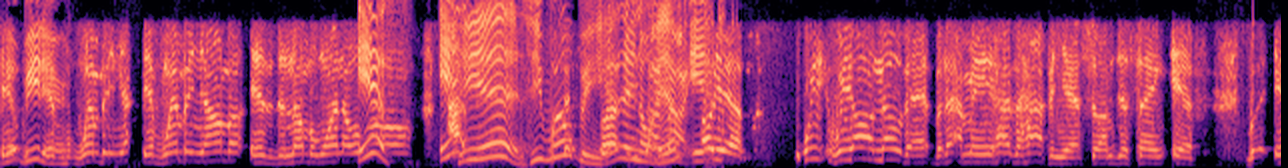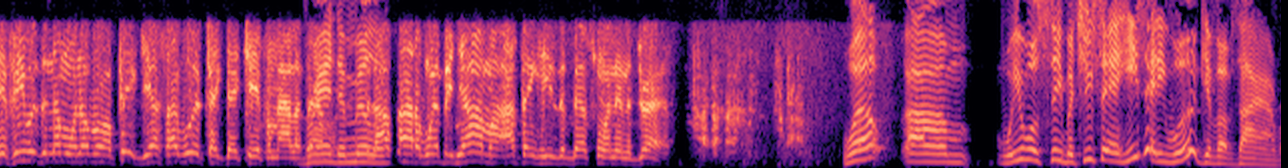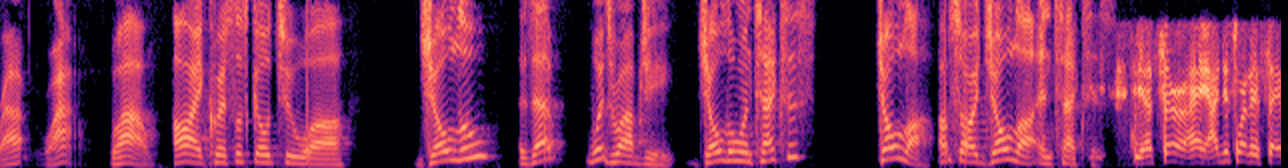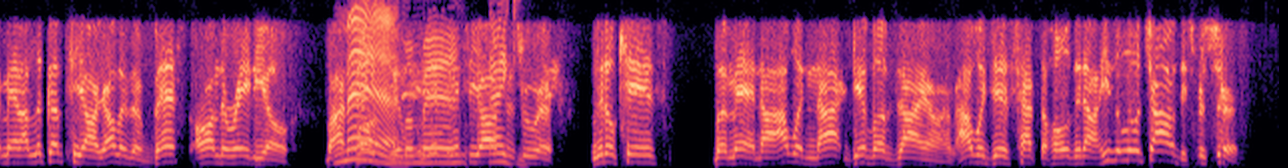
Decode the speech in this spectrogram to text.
He'll if, be there. If Wembanyama, if Wembanyama is the number one overall, if He is. He will be. But- That ain't no if. if. Oh yeah, we we all know that, but I mean it hasn't happened yet. So I'm just saying if. But if he was the number one overall pick, yes, I would take that kid from Alabama. Brandon Miller. Outside of Wembanyama, I think he's the best one in the draft. Well, um, we will see. But you said he said he would give up Zion, right? Wow. Wow. All right, Chris, let's go to uh, Joe Lou. Is that where's Rob G? Joe Lou in Texas? Jola. I'm sorry, Jola in Texas. Yes, sir. Hey, I just wanted to say, man, I look up to y'all. Y'all are the best on the radio. My Man. folks been My man. listening to y'all Thank since you. we were little kids. But man, no, I would not give up Zion. I would just have to hold it out. He's a little childish for sure,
